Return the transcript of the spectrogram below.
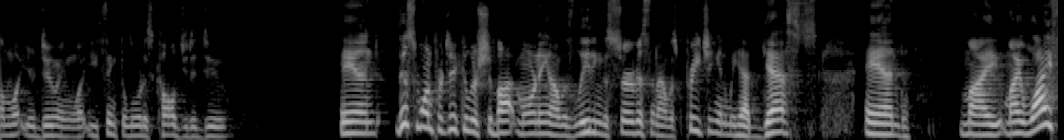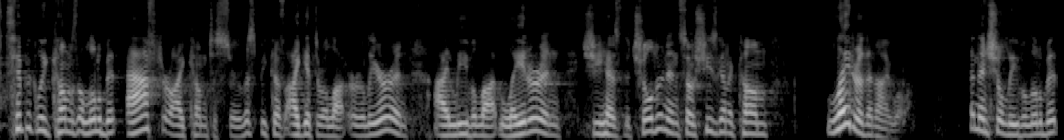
on what you're doing, what you think the Lord has called you to do. And this one particular Shabbat morning, I was leading the service and I was preaching, and we had guests. And my, my wife typically comes a little bit after I come to service because I get there a lot earlier and I leave a lot later, and she has the children, and so she's going to come later than I will. And then she'll leave a little bit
